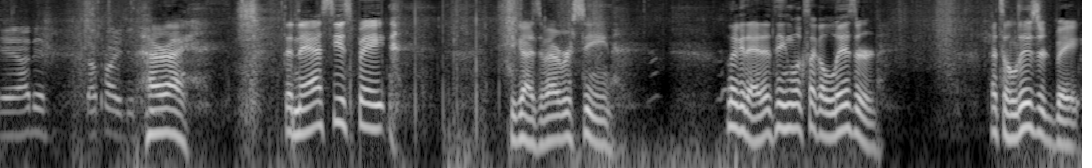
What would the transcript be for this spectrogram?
Yeah, I did. I probably did. All right. The nastiest bait you guys have ever seen. Look at that. That thing looks like a lizard. That's a lizard bait.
